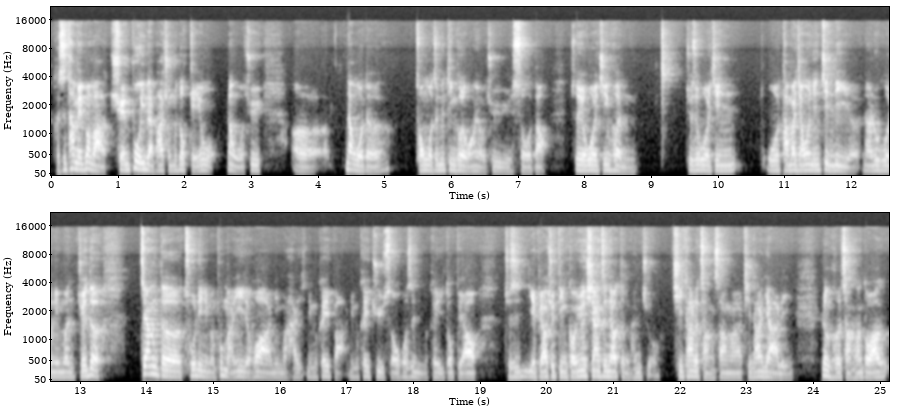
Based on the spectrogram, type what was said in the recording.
可是他没办法全部一百趴全部都给我，让我去，呃，让我的从我这边订购的网友去收到。所以我已经很，就是我已经，我坦白讲，我已经尽力了。那如果你们觉得，这样的处理你们不满意的话，你们还你们可以把你们可以拒收，或是你们可以都不要，就是也不要去订购，因为现在真的要等很久。其他的厂商啊，其他亚林，任何厂商都要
